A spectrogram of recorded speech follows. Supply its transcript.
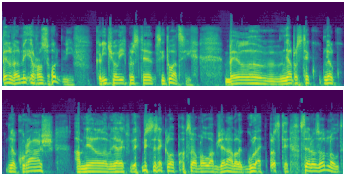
byl velmi i rozhodný v klíčových prostě situacích. Byl, měl prostě, měl, měl kuráž, a měl, měl jak, by se řeklo, se omlouvám ženám, ale gule, prostě se rozhodnout.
